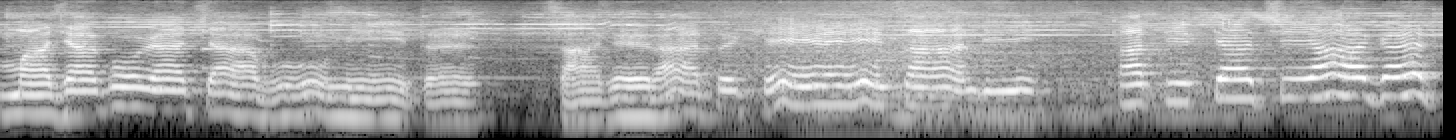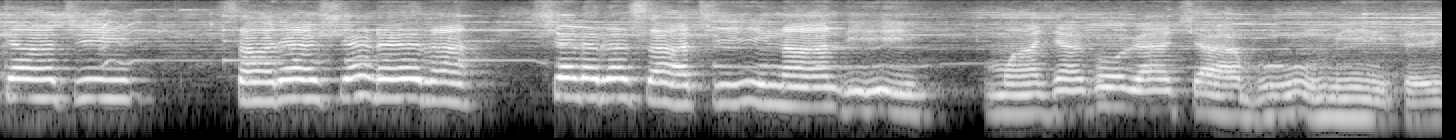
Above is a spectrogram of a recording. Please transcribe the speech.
माझ्या गोव्याच्या भूमीत सागरात खेळे चांदी. आतिथ्याची आगत्याची साऱ्या षडरा षडरसाची नांदी. माझ्या गोव्याच्या भूमीत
